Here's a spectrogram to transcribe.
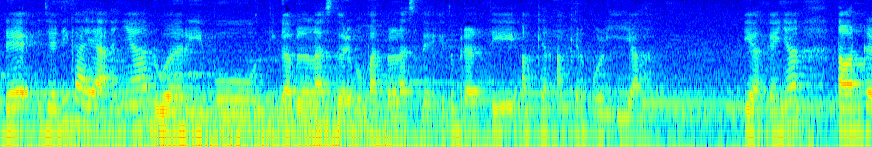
Dek, jadi kayaknya 2013, 2014 deh. Itu berarti akhir-akhir kuliah. Iya, kayaknya tahun ke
